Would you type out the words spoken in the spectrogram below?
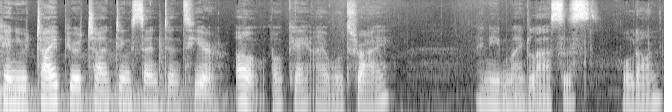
Can you type your chanting sentence here? Oh, okay, I will try. I need my glasses. Hold on.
